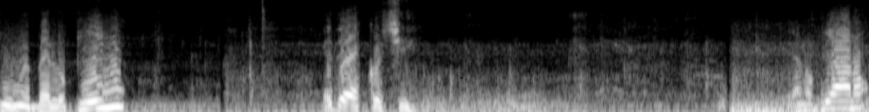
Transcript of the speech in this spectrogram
fiume bello pieno ed eccoci. Piano piano.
